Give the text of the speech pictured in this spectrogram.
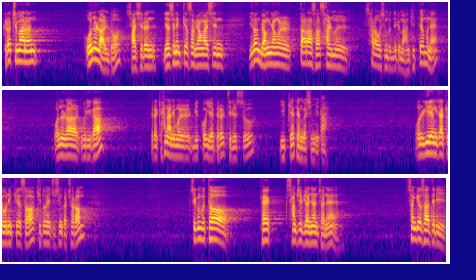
그렇지만은 오늘날도 사실은 예수님께서 명하신 이런 명령을 따라서 삶을 살아오신 분들이 많기 때문에 오늘날 우리가 이렇게 하나님을 믿고 예배를 드릴 수 있게 된 것입니다. 오늘 이행자 교우님께서 기도해 주신 것처럼 지금부터 130여 년 전에 선교사들이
